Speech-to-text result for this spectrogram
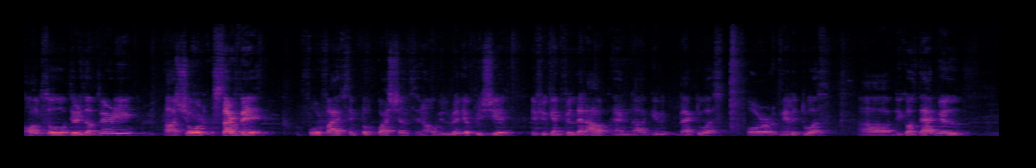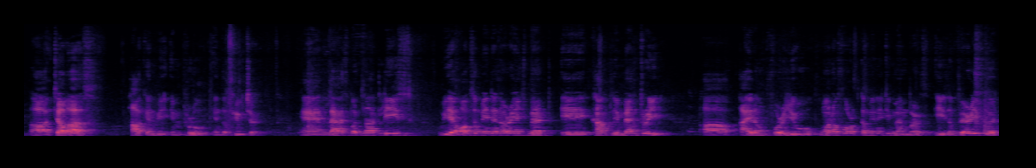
also there is a very uh, short survey, four or five simple questions. You know, we'll really appreciate if you can fill that out and uh, give it back to us or mail it to us uh, because that will uh, tell us how can we improve in the future. And last but not least, we have also made an arrangement, a complimentary uh, item for you. One of our community members, he's a very good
